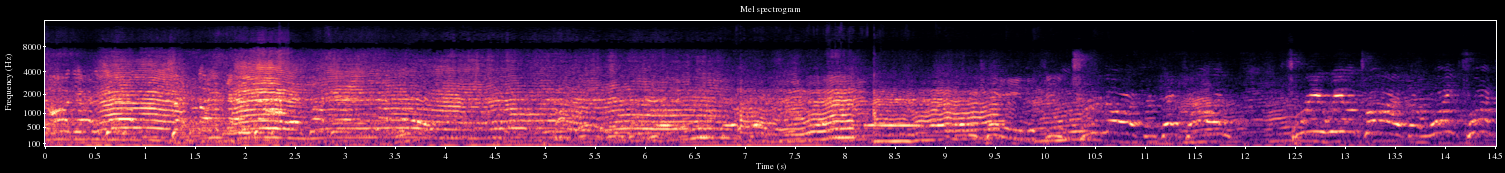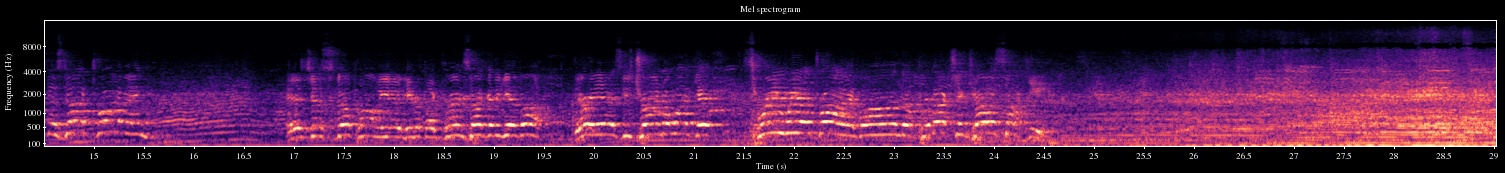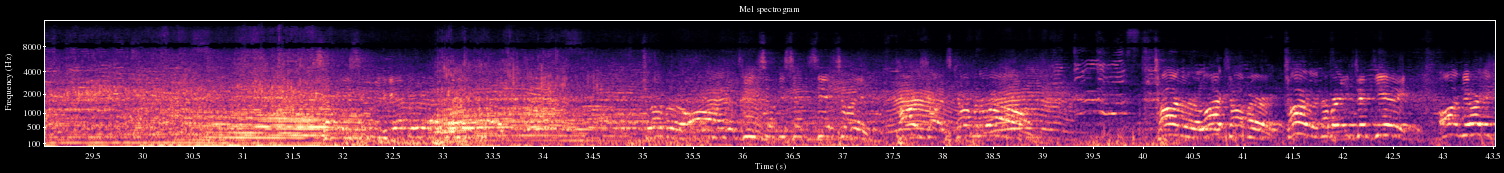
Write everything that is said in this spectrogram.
on white front is not driving. It's just no problem out here, but Grant's not going to give up. There he is. He's trying to work it. Three-wheel drive on the production Kawasaki. On the T77 CSA. Power slides coming around. Tyler Latimer. Tyler, number 858 on the Arctic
